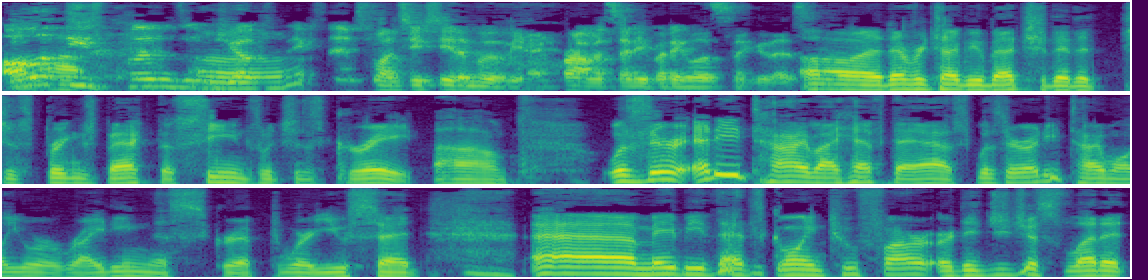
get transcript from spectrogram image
All of these puns and jokes uh, make sense once you see the movie. I promise anybody listening to this. Oh, and every time you mention it, it just brings back the scenes, which is great. Um, was there any time I have to ask? Was there any time while you were writing this script where you said, uh, "Maybe that's going too far," or did you just let it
